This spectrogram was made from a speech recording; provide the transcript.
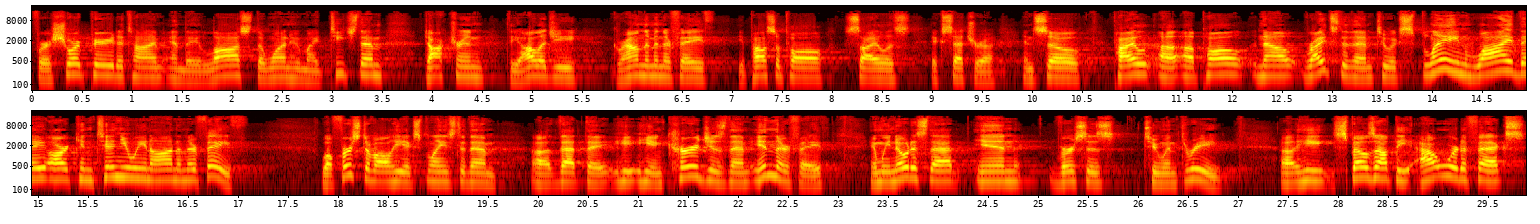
for a short period of time, and they lost the one who might teach them doctrine, theology, ground them in their faith, the Apostle Paul, Silas, etc. And so uh, uh, Paul now writes to them to explain why they are continuing on in their faith. Well, first of all, he explains to them uh, that they, he, he encourages them in their faith, and we notice that in verses 2 and 3. Uh, he spells out the outward effects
